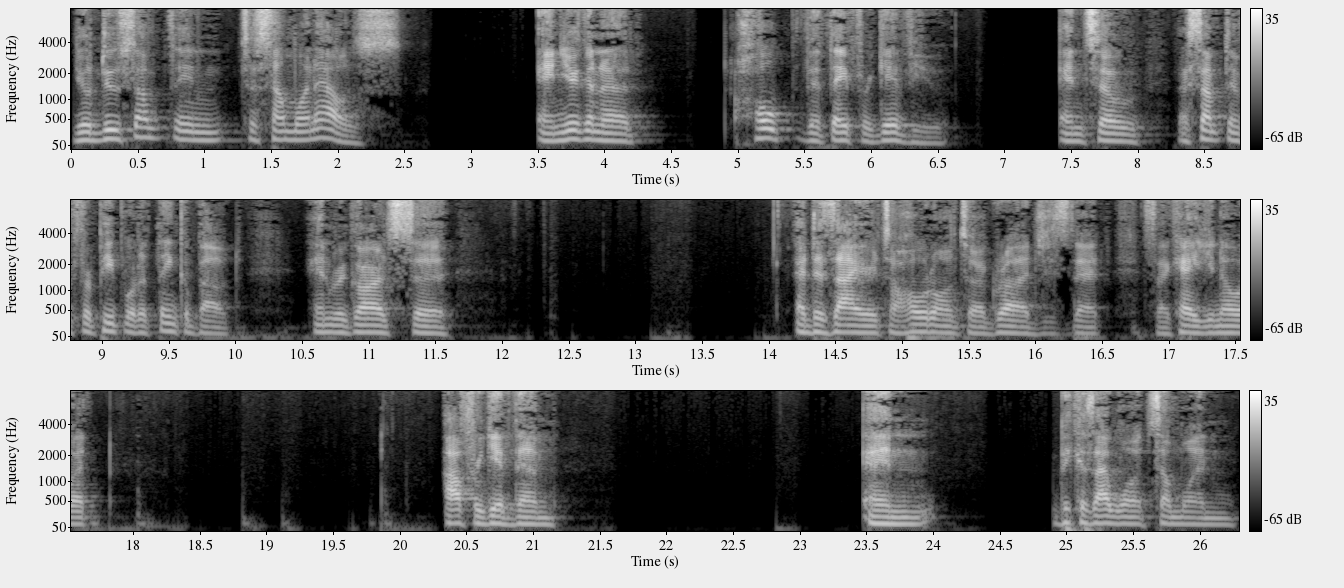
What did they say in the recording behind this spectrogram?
you'll do something to someone else and you're going to hope that they forgive you. And so that's something for people to think about in regards to a desire to hold on to a grudge. Is that it's like, hey, you know what? I'll forgive them, and because I want someone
